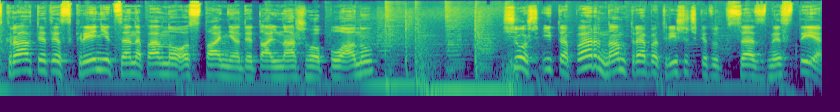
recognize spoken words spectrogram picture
Скрафтити скрині це, напевно, остання деталь нашого плану. Що ж, і тепер нам треба трішечки тут все знести.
